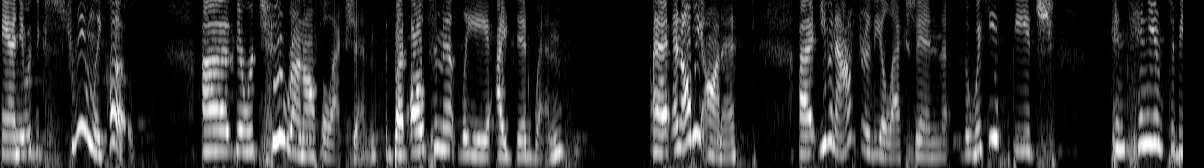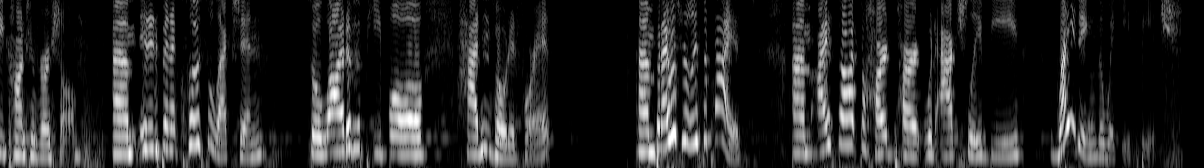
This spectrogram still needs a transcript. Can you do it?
and it was extremely close. Uh, there were two runoff elections, but ultimately I did win. Uh, and I'll be honest, uh, even after the election, the wiki speech continued to be controversial. Um, it had been a close election, So a lot of the people hadn't voted for it. Um, but I was really surprised. Um, I thought the hard part would actually be writing the wiki speech.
